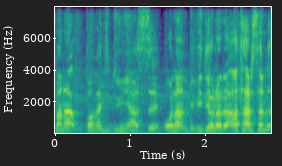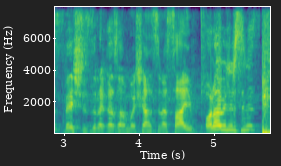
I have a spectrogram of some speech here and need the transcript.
bana komedi dünyası olan videoları atarsanız 500 lira kazanma şansına sahip olabilirsiniz.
